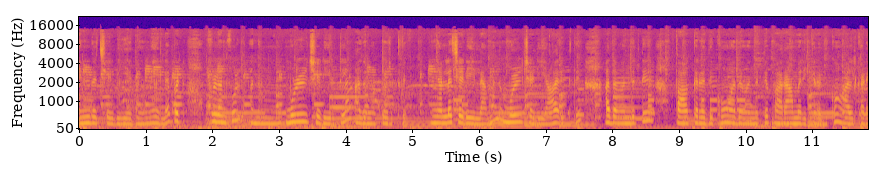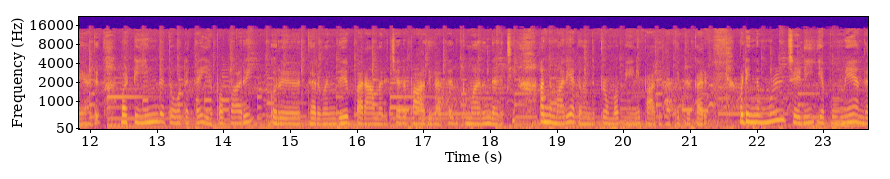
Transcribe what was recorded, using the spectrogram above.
எந்த செடி எதுவுமே இல்லை. பட் ஃபுல் அண்ட் ஃபுல் அந்த முள் செடி இருக்குல்ல அது மட்டும் இருக்குது. நல்ல செடி இல்லாமல் அந்த முள் செடியாக இருக்குது. அதை வந்துட்டு பார்க்குறதுக்கும் அதை வந்துட்டு பராமரிக்கிறதுக்கும் ஆள் கிடையாது. பட் இந்த தோட்டத்தை எப்போ பாரு ஒருத்தர் வந்து பராமரித்து அதை பாதுகாத்து அதுக்கு மருந்தடித்து அந்த மாதிரி அதை வந்துட்டு ரொம்ப பேணி பாதுகாத்துட்ருக்காரு பட் இந்த முள் செடி எப்போவுமே அந்த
